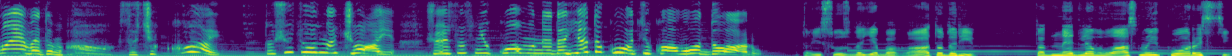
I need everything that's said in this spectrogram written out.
виведемо. Зачекай. то що це означає? Що Ісус нікому не дає такого цікавого дару. Та Ісус дає багато дарів, та не для власної користі,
